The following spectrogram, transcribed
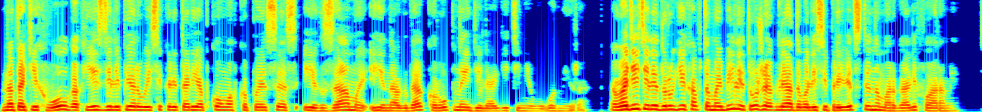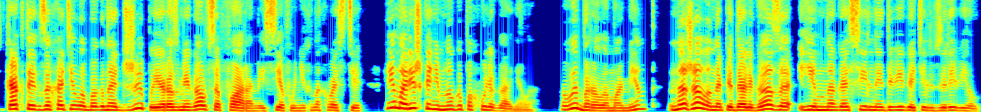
На таких «Волгах» ездили первые секретари обкомов КПСС и их замы и иногда крупные деляги теневого мира. Водители других автомобилей тоже оглядывались и приветственно моргали фарами. Как-то их захотел обогнать джип и размигался фарами, сев у них на хвосте, и Маришка немного похулиганила. Выбрала момент, нажала на педаль газа, и многосильный двигатель взревел.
